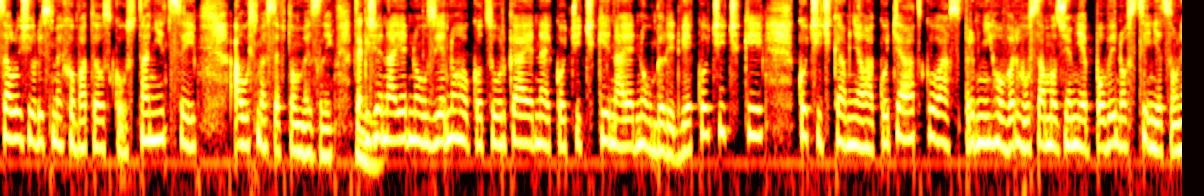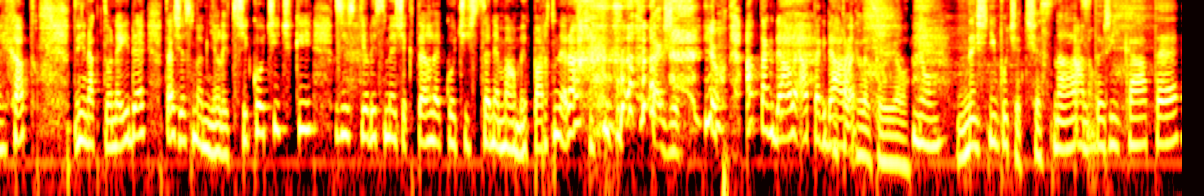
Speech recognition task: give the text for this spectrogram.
Založili jsme chovatelskou stanici a už jsme se v tom vezli. Takže hmm. najednou z jednoho kocůrka jedné kočičky najednou byly dvě kočičky, kočička měla koťátko a z prvního vrhu samozřejmě povinnost si něco nechat, jinak to nejde, takže jsme měli tři kočičky, zjistili jsme, že k téhle kočičce nemáme partnera. takže. jo, a tak dále a tak dále. A takhle to jelo. No. Dnešní počet 16 ano. říkáte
